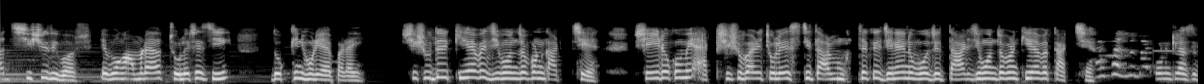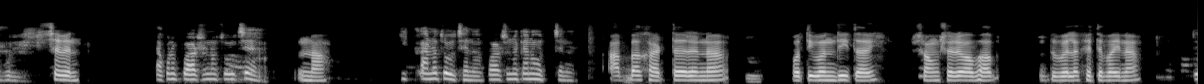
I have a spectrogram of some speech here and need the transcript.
আজ শিশু দিবস এবং আমরা চলে এসেছি দক্ষিণ হরিয়াপাড়ায় শিশুদের কীভাবে জীবনযাপন কাটছে সেই রকমই এক শিশু বাড়ি চলে এসেছি তার মুখ থেকে জেনে নেব যে তার জীবনযাপন কীভাবে কাটছে। কোন ক্লাসে পড়িস? সেভেন এখনও পড়াশোনা চলছে? না। কি কেন চলছে না? পড়াশোনা কেন হচ্ছে না? আব্বা খাটতে পারে না প্রতিবন্ধী তাই সংসারে অভাব দুবেলা খেতে পাই না। তো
